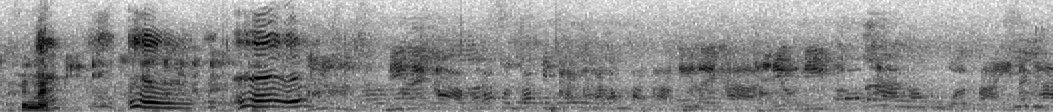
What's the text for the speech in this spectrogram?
เอาขึ้นมาดีเลยค่ะ เพราะว่าคนชอบกินผักนะคะต้องสั่งผักนี้เลยค่ะ เดี๋ยวนี้พ่อค้าเขาหัวใสนะคะ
